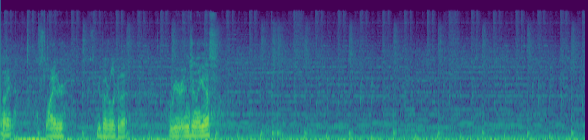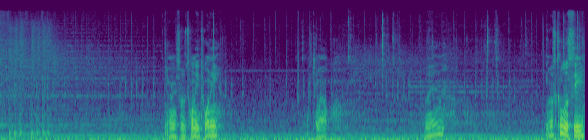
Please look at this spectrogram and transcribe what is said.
All right, slider. You better look at that rear engine, I guess. So 2020 came out then. Well, it's cool to see. Like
